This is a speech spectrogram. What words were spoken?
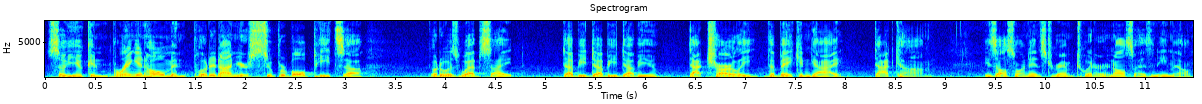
so you can bring it home and put it on your Super Bowl pizza. Go to his website, www.charliethebaconguy.com. He's also on Instagram, Twitter, and also has an email.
